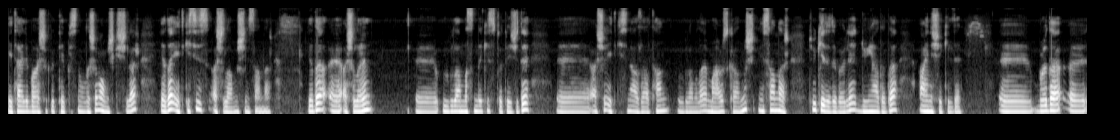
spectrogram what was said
yeterli bağışıklık tepkisine ulaşamamış kişiler ya da etkisiz aşılanmış insanlar. Ya da e, aşıların e, uygulanmasındaki stratejide e, aşı etkisini azaltan uygulamalara maruz kalmış insanlar. Türkiye'de de böyle, dünyada da aynı şekilde. E, burada e,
